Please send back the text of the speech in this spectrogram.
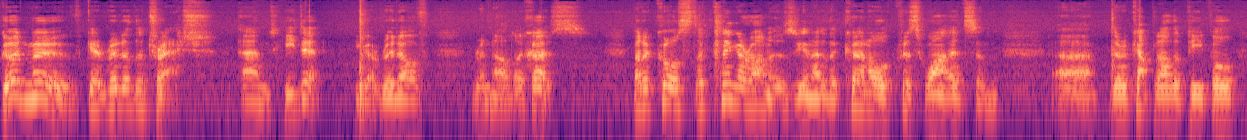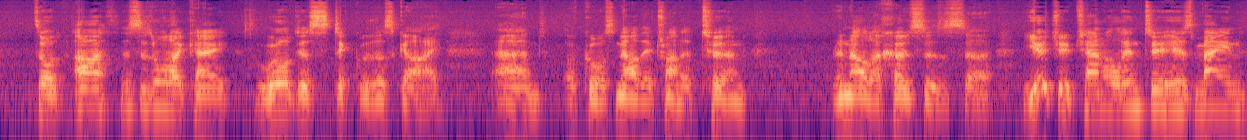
Good move, get rid of the trash. And he did. He got rid of Renaldo Gouws. But of course, the Klinger honours, you know, the Colonel Chris Wyatts and uh, there are a couple other people thought, ah, this is all okay. We'll just stick with this guy. And of course, now they're trying to turn Renaldo Gouws's uh, YouTube channel into his main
